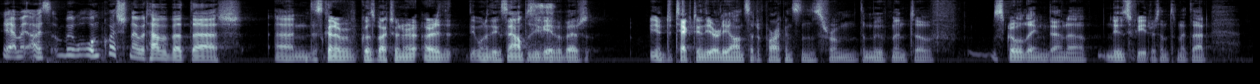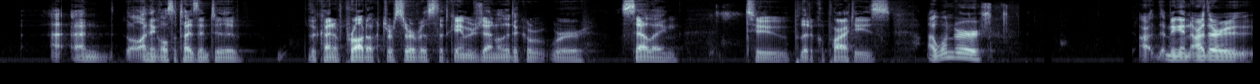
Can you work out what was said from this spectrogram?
Yeah, I mean, I, one question I would have about that, and this kind of goes back to an, one of the examples you gave about you know detecting the early onset of Parkinson's from the movement of scrolling down a newsfeed or something like that. And I think also ties into the kind of product or service that Cambridge Analytica were selling to political parties. I wonder. I mean, are there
